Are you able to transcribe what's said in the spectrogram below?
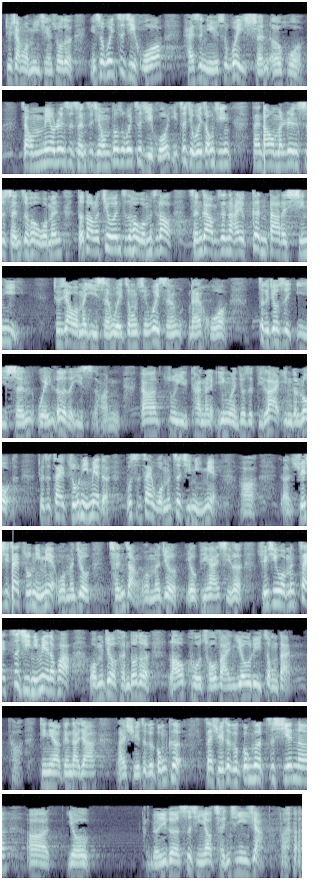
就像我们以前说的，你是为自己活，还是你是为神而活？在我们没有认识神之前，我们都是为自己活，以自己为中心。但当我们认识神之后，我们得到了救恩之后，我们知道神在我们身上还有更大的心意，就是要我们以神为中心，为神来活。这个就是以神为乐的意思哈。你刚刚注意看那个英文，就是 delight in the Lord，就是在主里面的，不是在我们自己里面啊。呃，学习在主里面，我们就成长，我们就有平安喜乐。学习我们在自己里面的话，我们就很多的劳苦愁烦、忧虑重担。好，今天要跟大家来学这个功课。在学这个功课之先呢，呃，有有一个事情要澄清一下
